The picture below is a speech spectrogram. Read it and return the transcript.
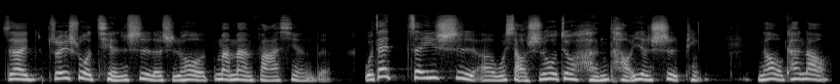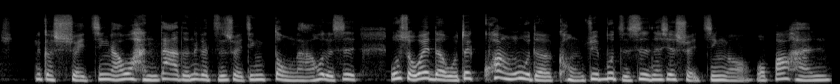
在追溯前世的时候慢慢发现的。我在这一世，呃，我小时候就很讨厌饰品，然后我看到。那个水晶啊，或很大的那个紫水晶洞啊，或者是我所谓的我对矿物的恐惧，不只是那些水晶哦，我包含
